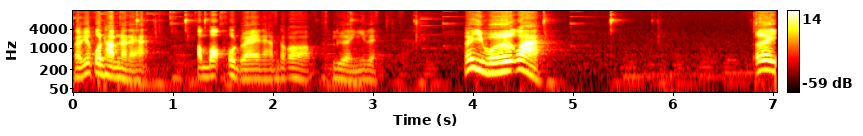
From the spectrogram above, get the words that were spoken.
แบบที่คุณทำนั่นแหละฮะเอาบล็อกอุดไว้นะครับ แล้วก็เรืออย่างนี้เลย เฮ้ยเวิร์กว่ะ เอ้ย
